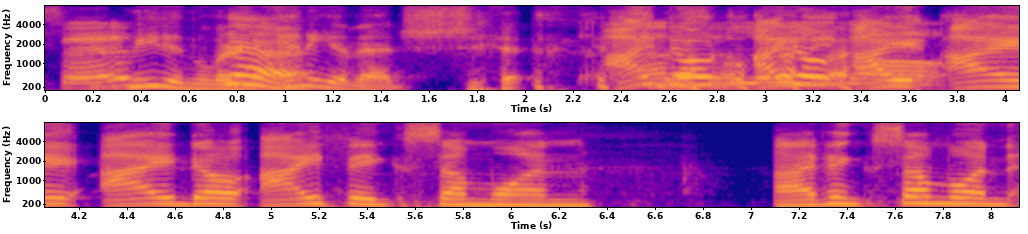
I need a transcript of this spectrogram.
sex we didn't learn Yeah. any of that shit. I don't. I don't. I. Absolutely not. I. I don't. I think someone. I think someone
